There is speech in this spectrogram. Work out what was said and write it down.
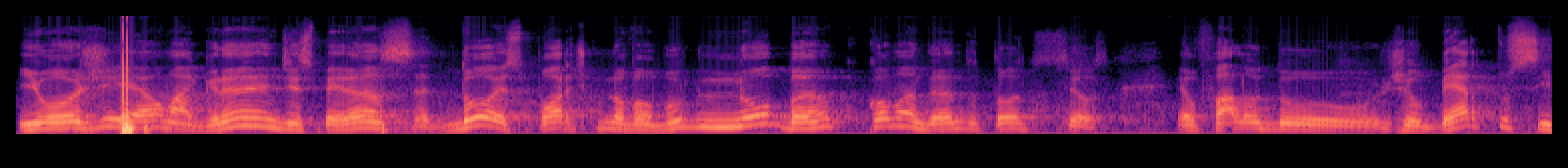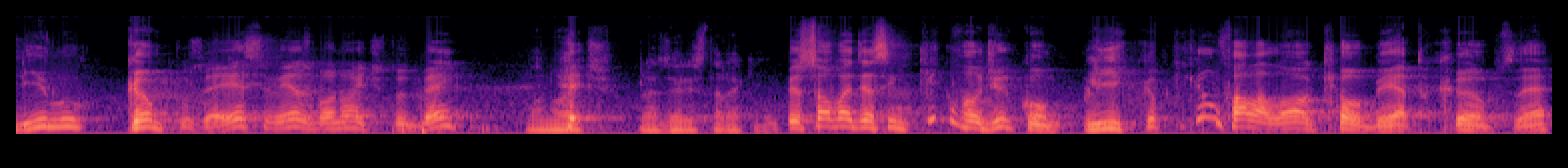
e hoje é uma grande esperança do Esporte Clube Novo Hamburgo no banco, comandando todos os seus. Eu falo do Gilberto Cirilo Campos, é esse mesmo? Boa noite, tudo bem? Boa noite, prazer estar aqui. O pessoal vai dizer assim, por que, que o Valdir complica? Por que, que não fala logo que é o Beto Campos, né?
